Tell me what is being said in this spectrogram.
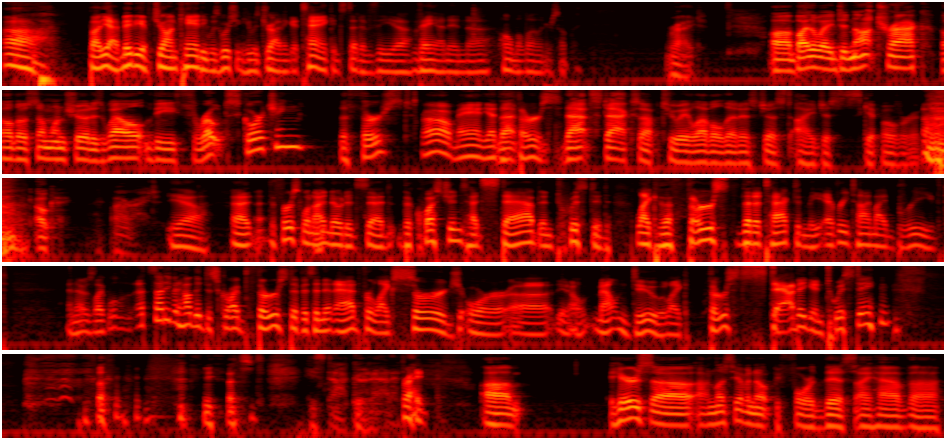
Ah, but yeah, maybe if John Candy was wishing he was driving a tank instead of the uh, van in uh, Home Alone or something. Right. Uh, by the way, did not track, although someone should as well, the throat scorching, the thirst. Oh man, yeah, the that thirst. That stacks up to a level that is just, I just skip over it. Like, okay. All right. Yeah. Uh, the first one I noted said the questions had stabbed and twisted like the thirst that attacked in me every time I breathed. And I was like, well, that's not even how they describe thirst if it's in an ad for like Surge or, uh, you know, Mountain Dew. Like thirst stabbing and twisting. Yes. He's not good at it. right. Um, here's uh, unless you have a note before this, I have uh,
